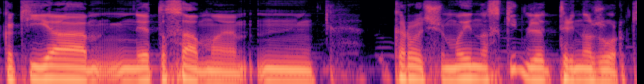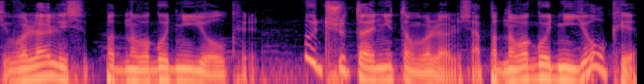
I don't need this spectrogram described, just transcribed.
как я... Это самое... Короче, мои носки для тренажерки валялись под новогодней елкой. Ну, что-то они там валялись. А под новогодней елкой...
